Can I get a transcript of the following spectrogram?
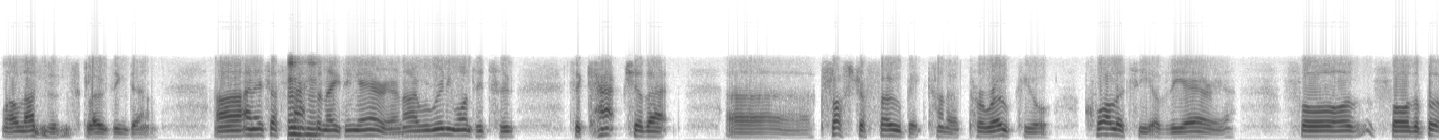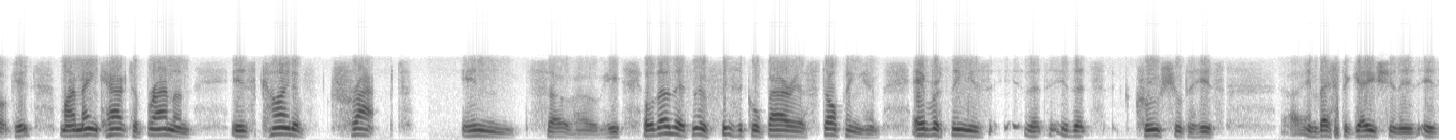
while London's closing down, uh, and it's a fascinating mm-hmm. area. And I really wanted to to capture that uh, claustrophobic kind of parochial quality of the area for for the book. It, my main character Branen is kind of trapped in Soho. He, although there's no physical barrier stopping him, everything is that that's crucial to his uh, investigation is, is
